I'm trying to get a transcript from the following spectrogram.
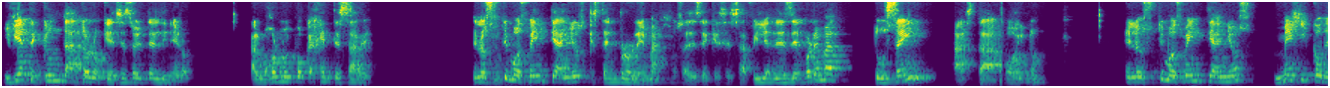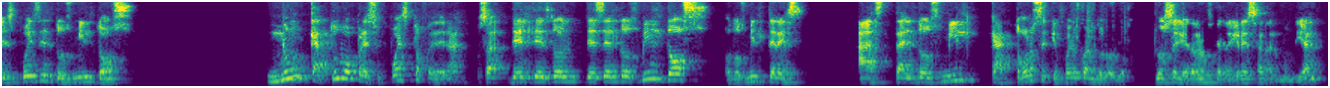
Y fíjate que un dato, lo que decías ahorita el dinero, a lo mejor muy poca gente sabe. En los últimos 20 años que está el problema, o sea, desde que se afilia, desde el problema Toussaint hasta hoy, ¿no? En los últimos 20 años, México después del 2002 nunca tuvo presupuesto federal. O sea, desde, desde el 2002 o 2003 hasta el 2014, que fue cuando los 12 guerreros que regresan al Mundial.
